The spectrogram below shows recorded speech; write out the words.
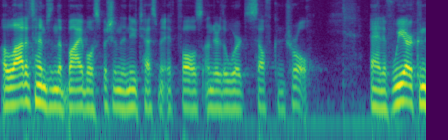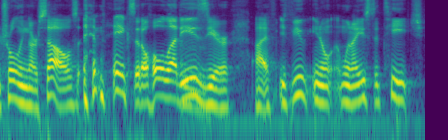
A lot of times in the Bible, especially in the New Testament, it falls under the word self control. And if we are controlling ourselves, it makes it a whole lot hmm. easier. Uh, if, if, you, you know, when I used to teach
